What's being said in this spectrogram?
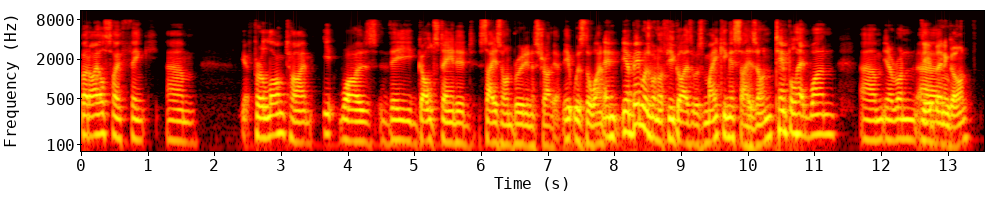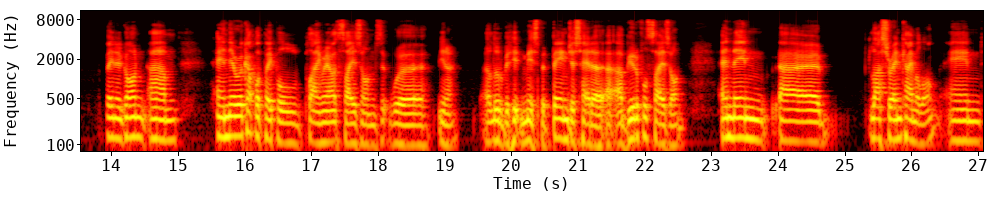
but I also think um, you know, for a long time it was the gold standard saison brewed in Australia. It was the one, and you know, Ben was one of the few guys that was making a saison. Temple had one. Um, you know, Ron Yeah, uh, been and gone. been and gone. Um, and there were a couple of people playing around with saisons that were, you know, a little bit hit and miss. But Ben just had a, a beautiful saison, and then uh, La Sirène came along and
